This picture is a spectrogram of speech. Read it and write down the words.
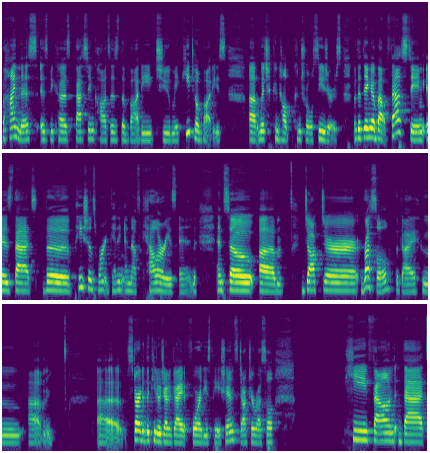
behind this is because fasting causes the body to make ketone bodies, uh, which can help control seizures. But the thing about fasting is that the patients weren't getting enough calories in. And so, um, Dr. Russell, the guy who um, uh, started the ketogenic diet for these patients, Dr. Russell, he found that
